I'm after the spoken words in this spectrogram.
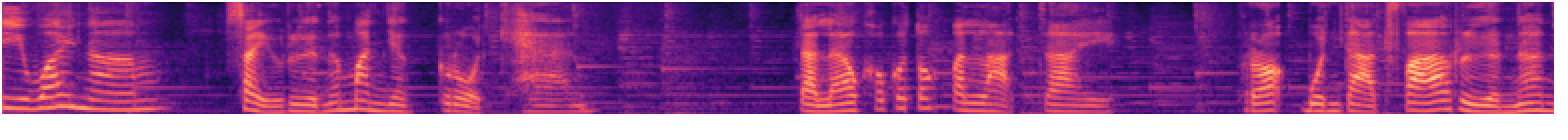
ดีว่ายน้ำใส่เรือน้ำมันอย่างโกรธแค้น แต่แล้วเขาก็ต้องประหลาดใจ เพราะบนดาดฟ้าเรือนั่น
